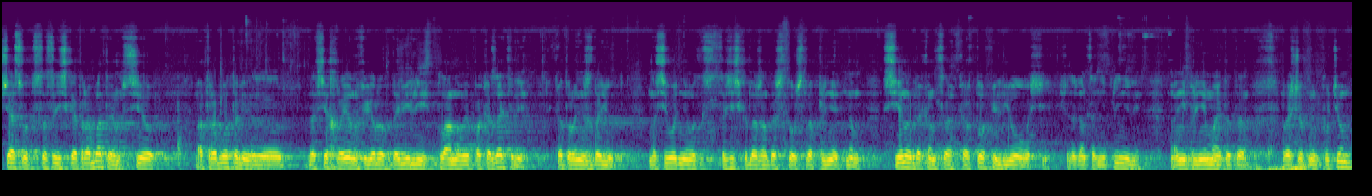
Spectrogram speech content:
Сейчас вот статистически отрабатываем, все отработали, э, до всех районов и городов довели плановые показатели, которые они сдают. На сегодня вот статистика должна до 6 числа принять нам сено до конца, картофель и овощи. Еще до конца не приняли. Они принимают это расчетным путем.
